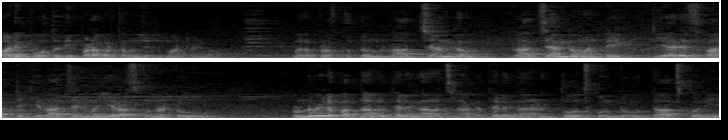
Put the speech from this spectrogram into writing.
పడిపోతుంది పడగొడతామని చెప్పి మాట్లాడినాం. మరి ప్రస్తుతం రాజ్యాంగం రాజ్యాంగం అంటే టిఆర్ఎస్ పార్టీకి రాజ్యాంగం అయ్యే రాసుకున్నట్టు రెండు వేల పద్నాలుగు తెలంగాణ వచ్చినాక తెలంగాణను దోచుకుంటూ దాచుకొని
